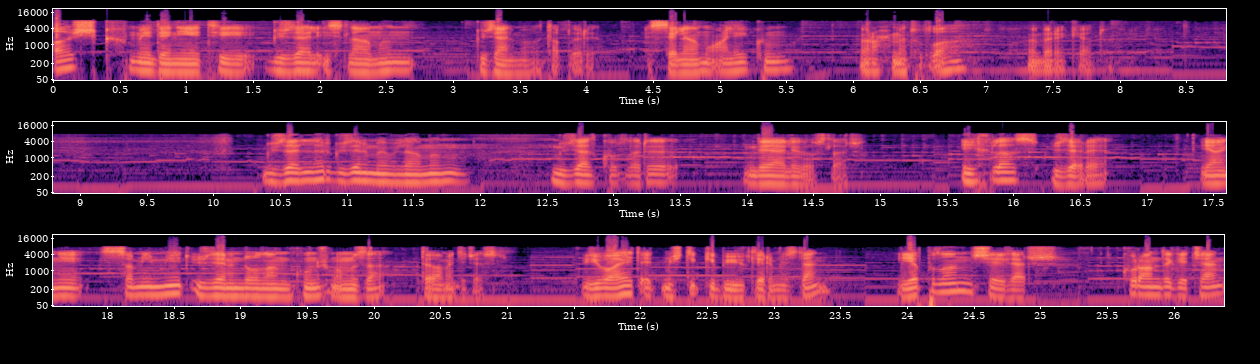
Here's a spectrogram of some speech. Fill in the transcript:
aşk medeniyeti güzel İslam'ın güzel muhatapları. Esselamu Aleyküm ve Rahmetullah ve Berekatuhu. Güzeller güzel Mevlam'ın güzel kulları, değerli dostlar. İhlas üzere yani samimiyet üzerinde olan konuşmamıza devam edeceğiz. Rivayet etmiştik ki büyüklerimizden yapılan şeyler Kur'an'da geçen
